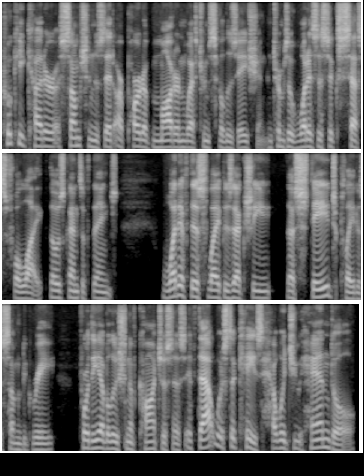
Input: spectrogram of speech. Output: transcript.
cookie cutter assumptions that are part of modern Western civilization in terms of what is a successful life, those kinds of things. What if this life is actually a stage play to some degree for the evolution of consciousness? If that was the case, how would you handle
